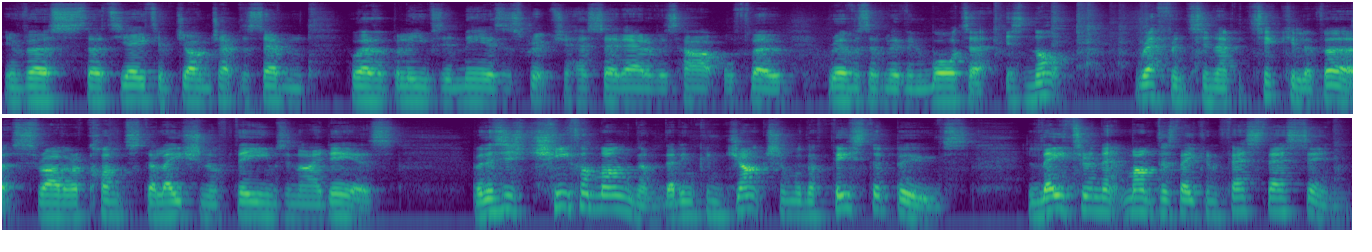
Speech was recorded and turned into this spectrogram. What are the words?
in verse 38 of John chapter 7, whoever believes in me, as the scripture has said, out of his heart will flow rivers of living water, is not referencing a particular verse, rather a constellation of themes and ideas. But this is chief among them that in conjunction with the Feast of Booths, later in that month as they confess their sin,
